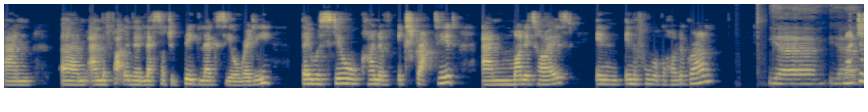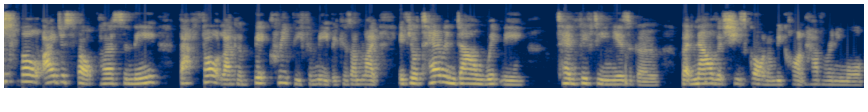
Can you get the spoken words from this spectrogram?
and um, and the fact that they left such a big legacy already, they were still kind of extracted and monetized in in the form of a hologram. Yeah, yeah. And I just felt, I just felt personally that felt like a bit creepy for me because I'm like, if you're tearing down Whitney 10, 15 years ago, but now that she's gone and we can't have her anymore,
